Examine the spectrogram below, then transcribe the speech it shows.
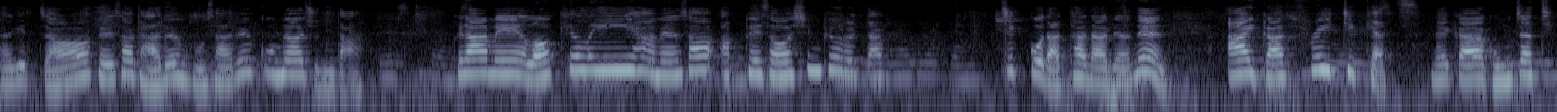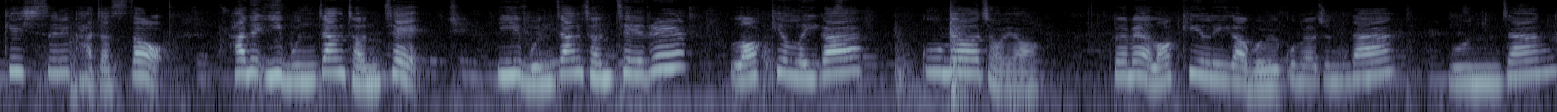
알겠죠? 그래서 다른 부사를 꾸며준다. 그 다음에 luckily 하면서 앞에서 쉼표를 딱 찍고 나타나면은 I got free tickets. 내가 공짜 티켓을 가졌어. 하는 이 문장 전체, 이 문장 전체를 luckily가 꾸며줘요. 그러면 luckily가 뭘 꾸며준다? 문장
